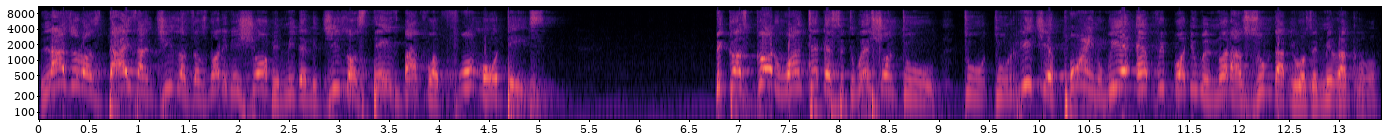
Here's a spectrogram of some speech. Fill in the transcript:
Lazarus dies and Jesus does not even show up immediately. Jesus stays back for four more days. Because God wanted the situation to, to, to reach a point where everybody will not assume that it was a miracle.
